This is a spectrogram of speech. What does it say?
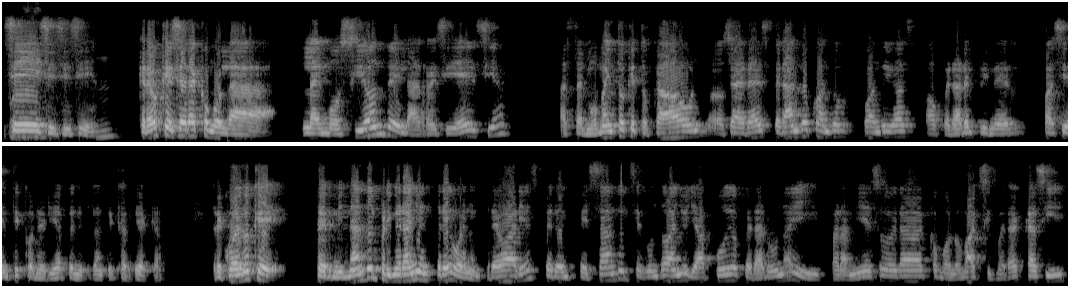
Sí, sí, sí, sí. Creo que esa era como la, la emoción de la residencia hasta el momento que tocaba, o sea, era esperando cuando, cuando ibas a operar el primer paciente con herida penetrante cardíaca. Recuerdo que terminando el primer año entré, bueno, entré varias, pero empezando el segundo año ya pude operar una y para mí eso era como lo máximo, era casi,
